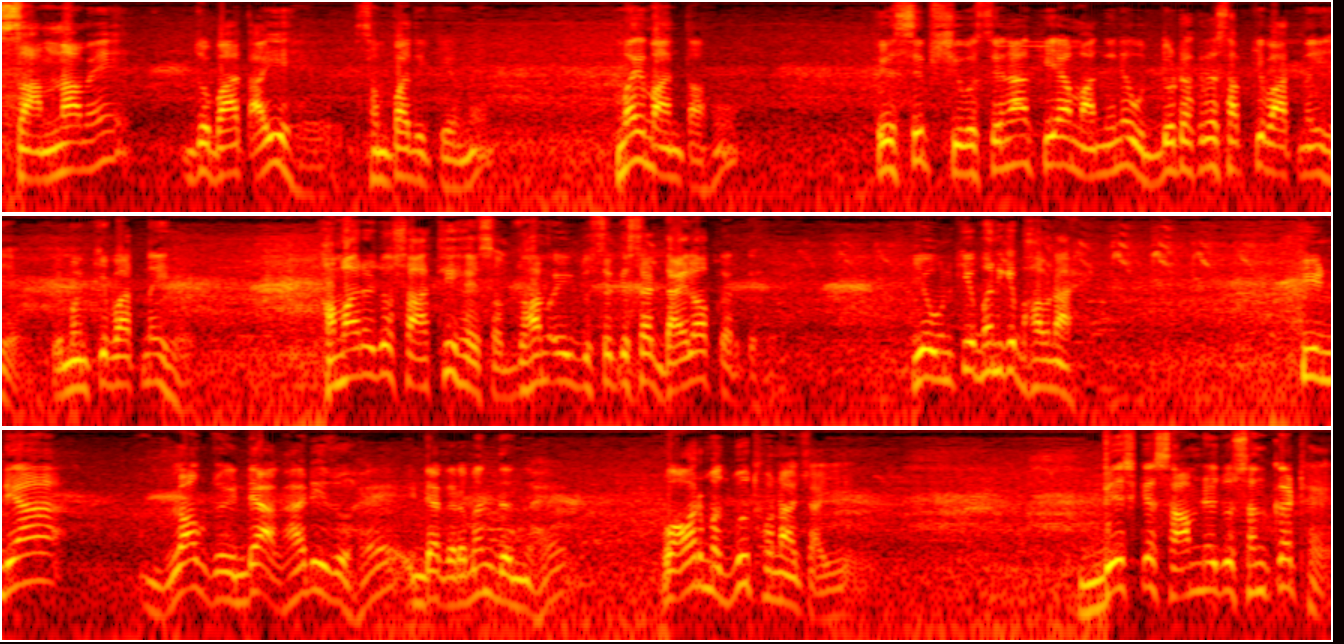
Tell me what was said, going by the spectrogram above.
सामना में जो बात आई है संपादकीय में मैं मानता हूँ ये सिर्फ़ शिवसेना की या माननीय उद्धव ठाकरे साहब की बात नहीं है ये मन की बात नहीं है। हमारे जो साथी है सब, जो हम एक दूसरे के साथ डायलॉग करते हैं, ये उनकी मन की भावना है कि इंडिया ब्लॉक जो इंडिया आघाड़ी जो है, इंडिया गठबंधन है, वो और मज़बूत होना चाहिए। देश के सामने जो संकट है,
